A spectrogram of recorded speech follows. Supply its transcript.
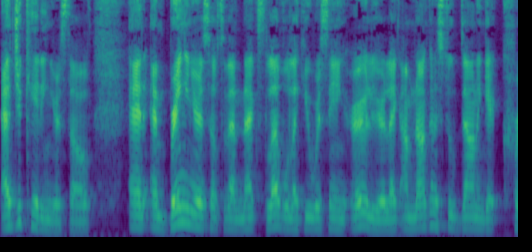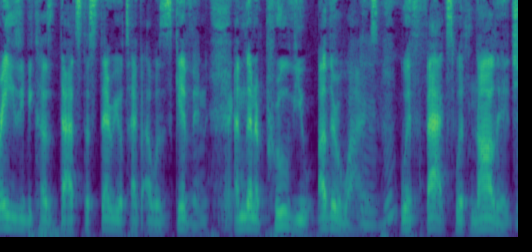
educating yourself and and bringing yourself to that next level like you were saying earlier like i'm not going to stoop down and get crazy because that's the stereotype i was given i'm going to prove you otherwise Mm-hmm. with facts with knowledge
